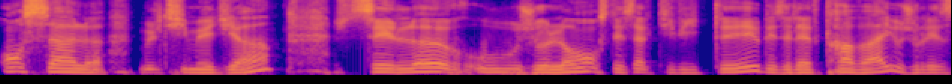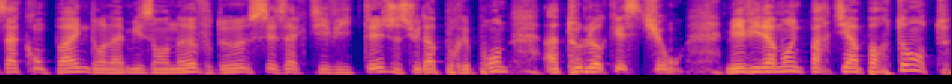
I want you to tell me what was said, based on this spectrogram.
en salle multimédia. C'est l'heure où je lance des activités, où les élèves travaillent, où je les accompagne dans la mise en œuvre de ces activités. Je suis là pour répondre à toutes leurs questions. Mais évidemment, une partie importante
